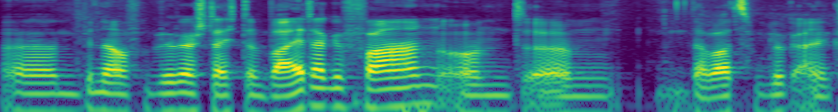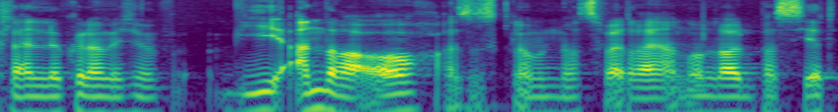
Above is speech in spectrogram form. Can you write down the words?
Ähm, bin auf dem Bürgersteig dann weitergefahren und ähm, da war zum Glück eine kleine Lücke, da bin ich wie andere auch, also es ist glaube ich noch zwei, drei anderen Leuten passiert,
